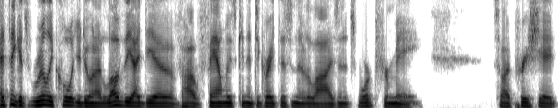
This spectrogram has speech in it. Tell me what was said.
i think it's really cool what you're doing. I love the idea of how families can integrate this into their lives and it's worked for me. So i appreciate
